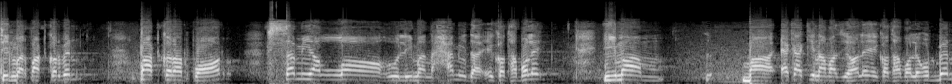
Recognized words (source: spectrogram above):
তিনবার পাঠ করবেন। পাঠ করার পর সামি আল্লাহ লিমান হামিদা, এ কথা বলে ইমাম বা একাকী নামাজি হলে এই কথা বলে উঠবেন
